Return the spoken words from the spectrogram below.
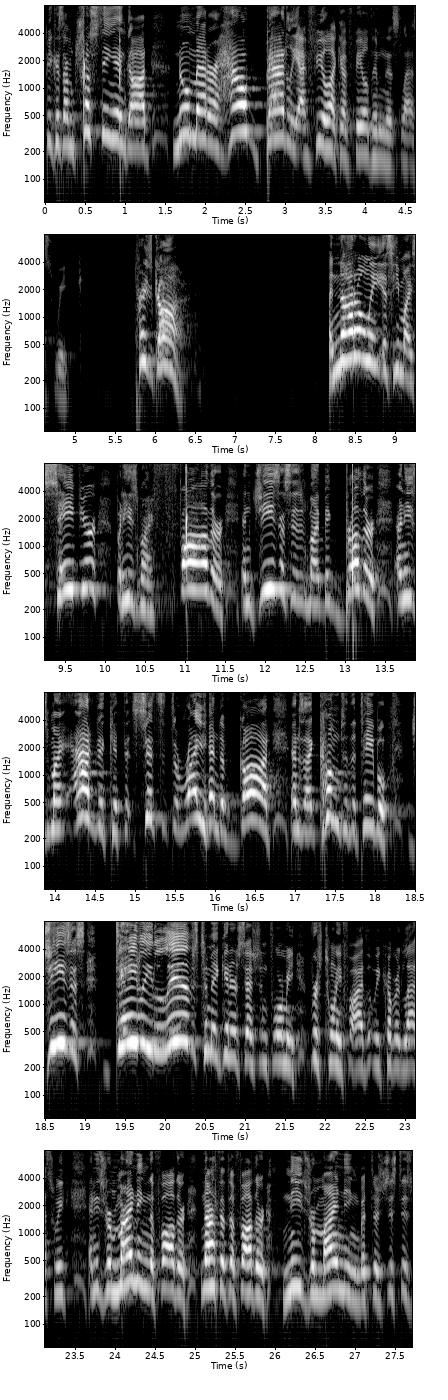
because I'm trusting in God no matter how badly I feel like I failed Him this last week. Praise God. And not only is he my Savior, but he's my Father. And Jesus is my big brother. And he's my advocate that sits at the right hand of God. And as I come to the table, Jesus daily lives to make intercession for me. Verse 25 that we covered last week. And he's reminding the Father, not that the Father needs reminding, but there's just this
